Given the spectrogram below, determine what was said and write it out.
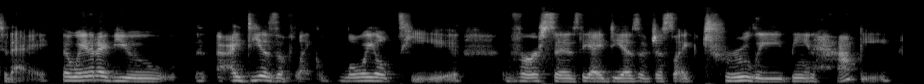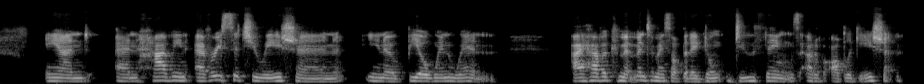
today the way that i view ideas of like loyalty versus the ideas of just like truly being happy and and having every situation you know be a win-win. I have a commitment to myself that i don't do things out of obligation.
